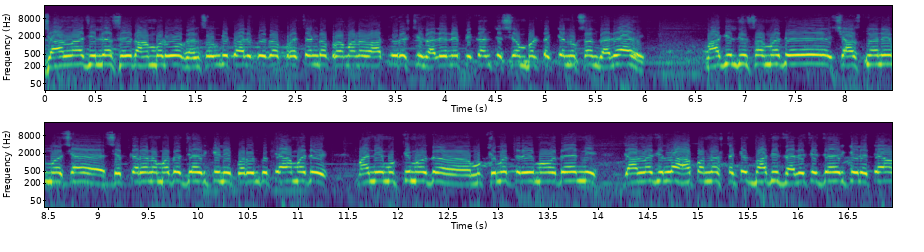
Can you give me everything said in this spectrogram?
जालना जिल्ह्यासहित आंबड व घनसंगी तालुक्यात प्रचंड प्रमाणात अतिवृष्टी झाल्याने पिकांचे शंभर टक्के नुकसान झाले आहे. मागील दिवसामध्ये शासनाने म- शा- शेतकऱ्यांना मदत जाहीर केली परंतु त्यामध्ये माननीय मुख्यमंत्री मुख्यमंत्री महोदयांनी जालना जिल्हा हा पन्नास टक्केच बाधित झाल्याचे जाहीर केले. त्या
